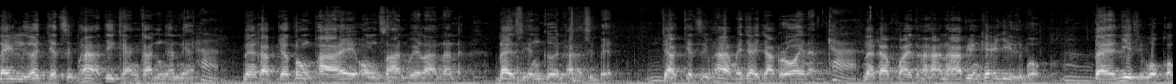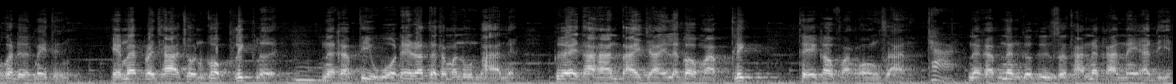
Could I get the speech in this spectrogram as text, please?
ในเหลือ 75 ที่แข่งขันกันเนี่ยค่ะนะครับจะต้องพาให้องซานเวลานั้นน่ะได้เสียงเกิน 51 จาก 75 ไม่ใช่จากร้อยนะค่ะนะครับฝ่ายทหารหาเพียงแค่ 26 แต่ 26 เขาก็เดินไม่ถึง เห็นไหมประชาชนก็พลิกเลยนะครับที่โหวตให้รัฐธรรมนูญผ่านเนี่ยเพื่อให้ทหารตายใจแล้วก็มาพลิก เทเข้าฝั่งองซานค่ะนะครับนั่นก็คือสถานการณ์ในอดีต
